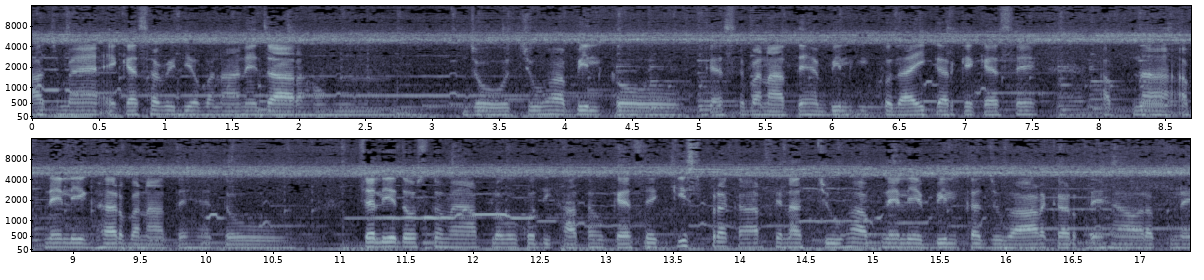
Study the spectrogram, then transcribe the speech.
आज मैं एक ऐसा वीडियो बनाने जा रहा हूँ, जो चूहा बिल को कैसे बनाते हैं, बिल की खुदाई करके कैसे अपना, अपने लिए घर बनाते हैं। तो चलिए दोस्तों, मैं आप लोगों को दिखाता हूँ कैसे, किस प्रकार से ना चूहा अपने लिए बिल का जुगाड़ करते हैं और अपने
